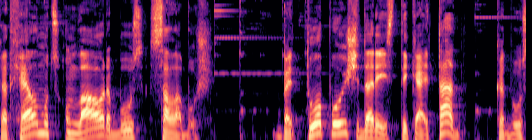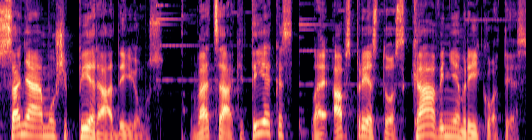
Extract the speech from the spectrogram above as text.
kad Helmuts un Laura būs salabuši. Bet to puiši darīs tikai tad, kad būs saņēmuši pierādījumus. Vecāki tiekas, lai apspriestos, kā viņiem rīkoties.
